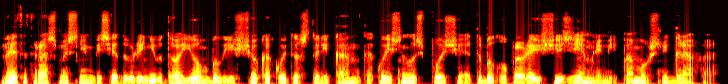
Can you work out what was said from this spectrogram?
На этот раз мы с ним беседовали не вдвоем, был еще какой-то старикан. Как выяснилось позже, это был управляющий землями, помощник графа.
